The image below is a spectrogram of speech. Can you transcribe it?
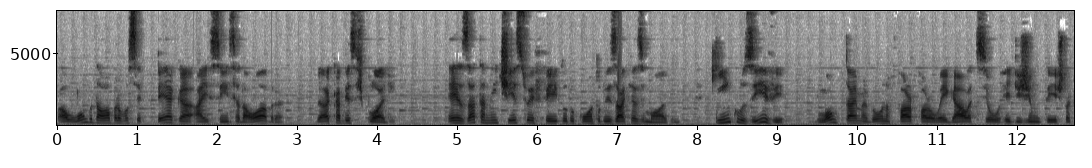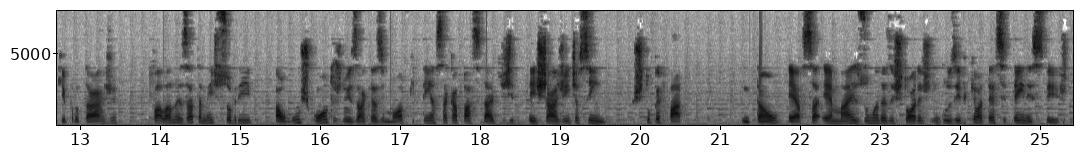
ao longo da obra você pega a essência da obra, a cabeça explode. É exatamente esse o efeito do conto do Isaac Asimov. Que inclusive, long time ago na Far Far Away Galaxy eu redigi um texto aqui para o Tarja falando exatamente sobre alguns contos do Isaac Asimov que tem essa capacidade de deixar a gente assim estupefato. Então, essa é mais uma das histórias, inclusive que eu até citei nesse texto,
